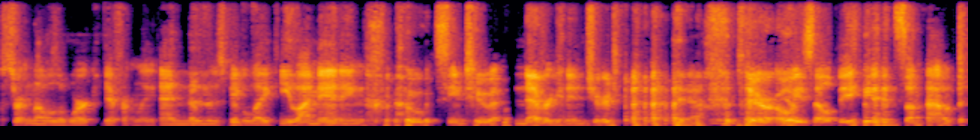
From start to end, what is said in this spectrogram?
certain levels of work differently. And then there's people like Eli Manning who seem to never get injured. Yeah. They're always healthy and somehow the,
